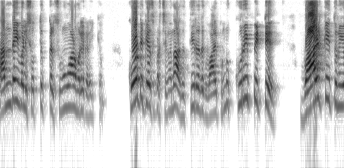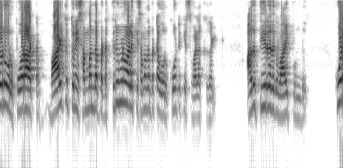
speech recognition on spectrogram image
தந்தை வழி சொத்துக்கள் சுமூகமான முறையில் கிடைக்கும். கோர்ட்டு கேஸ் பிரச்சனை தான் அது தீர்றதுக்கு வாய்ப்பு உண்டு. குறிப்பிட்டு வாழ்க்கை துணையோடு ஒரு போராட்டம் வாழ்க்கை துணை சம்பந்தப்பட்ட திருமண வாழ்க்கை சம்பந்தப்பட்ட ஒரு கோர்ட்டு கேஸ் வழக்குகள் அது தீர்றதுக்கு வாய்ப்பு உண்டு. கூட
